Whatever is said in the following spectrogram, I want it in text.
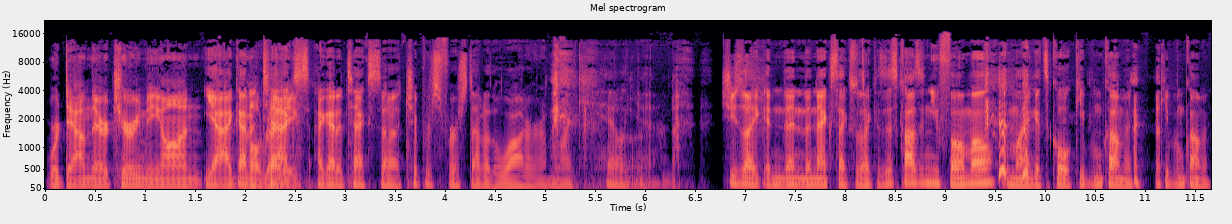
were down there cheering me on. Yeah, I got a text. I got a text. Uh, Chipper's first out of the water. I'm like, hell yeah. She's like, and then the next text was like, "Is this causing you FOMO?" I'm like, "It's cool. Keep them coming. Keep them coming."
